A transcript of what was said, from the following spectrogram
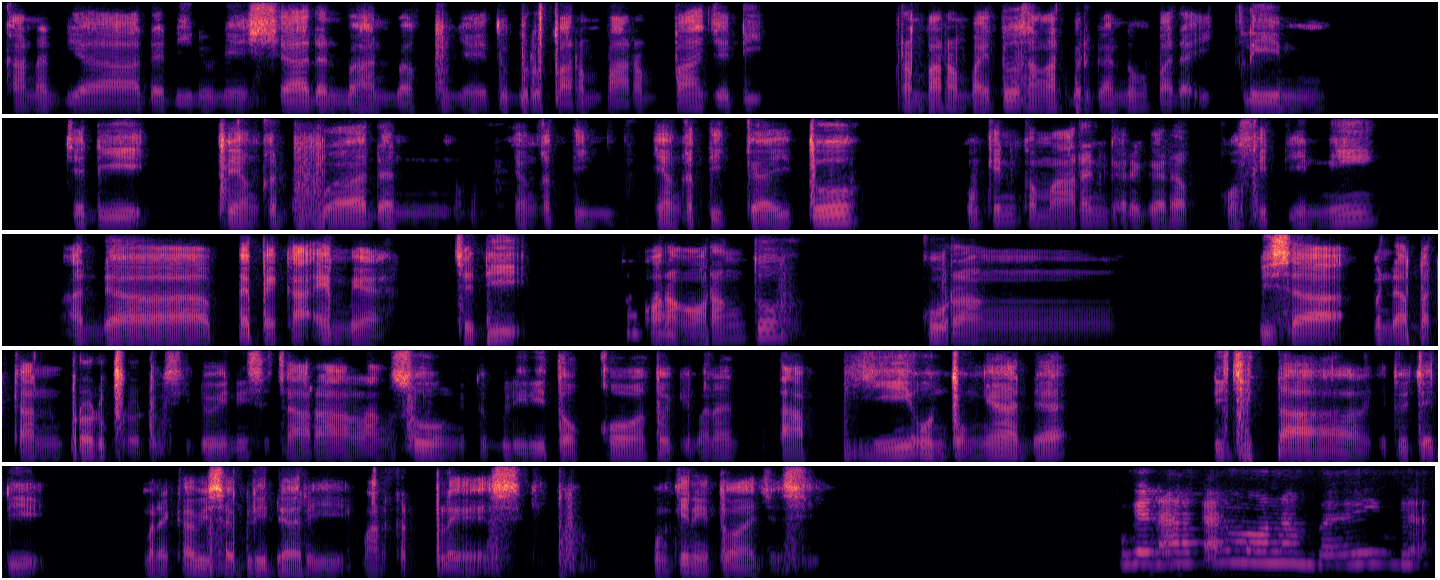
karena dia ada di Indonesia dan bahan bakunya itu berupa rempah-rempah, jadi rempah-rempah itu sangat bergantung pada iklim. Jadi itu yang kedua dan yang ketiga, yang ketiga itu mungkin kemarin gara-gara COVID ini ada PPKM ya. Jadi orang-orang tuh kurang bisa mendapatkan produk-produk Sido ini secara langsung gitu beli di toko atau gimana. Tapi untungnya ada digital gitu. Jadi mereka bisa beli dari marketplace gitu. Mungkin itu aja sih. Mungkin Arkan mau nambahin nggak?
